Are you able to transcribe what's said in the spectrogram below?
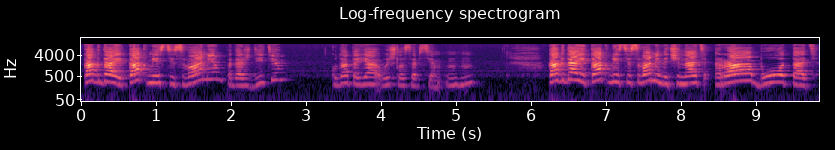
Когда и как вместе с вами, подождите, Куда-то я вышла совсем. Угу. Когда и как вместе с вами начинать работать?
